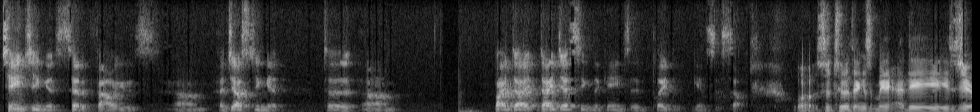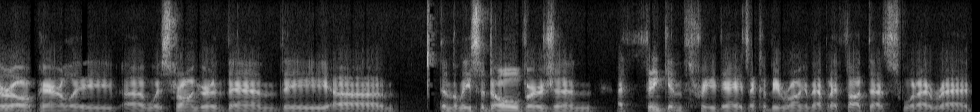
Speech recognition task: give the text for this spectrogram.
changing its set of values, um, adjusting it to um, by di- digesting the games that it played against itself. Well, so two things. I mean, the zero apparently uh, was stronger than the uh, than the Lee Sedol version. I think in three days. I could be wrong in that, but I thought that's what I read.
